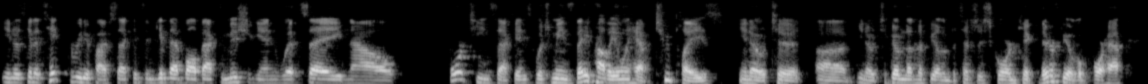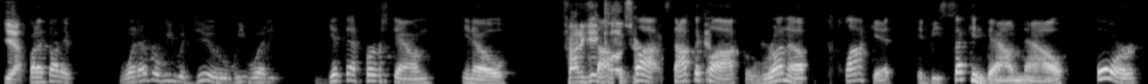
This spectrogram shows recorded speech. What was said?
you know, is going to take three to five seconds and give that ball back to Michigan with, say, now 14 seconds, which means they probably only have two plays, you know, to, uh, you know, to go down the field and potentially score and kick their field goal before half. Yeah. But I thought if whatever we would do, we would get that first down, you know, Try to get stop closer. the clock, stop the Yeah. clock, run up, clock it. It'd be second down now, or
